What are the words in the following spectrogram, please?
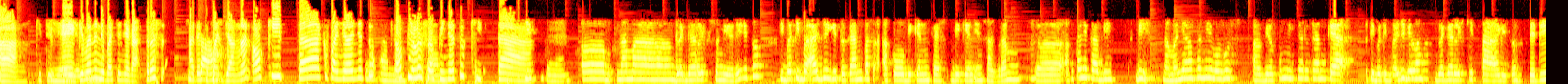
Ah kitty. Iya, eh iya, gimana iya. nih bacanya kak? Terus kita. ada kepanjangan? Oh kita. Kepanjangannya tuh ya, oh filosofinya tuh kita, kita. Uh, nama Black Garlic sendiri itu tiba-tiba aja gitu kan pas aku bikin face bikin Instagram uh, aku tanya ke Abi Bi namanya apa nih bagus Abi aku mikir kan kayak tiba-tiba aja bilang black garlic kita gitu. Jadi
